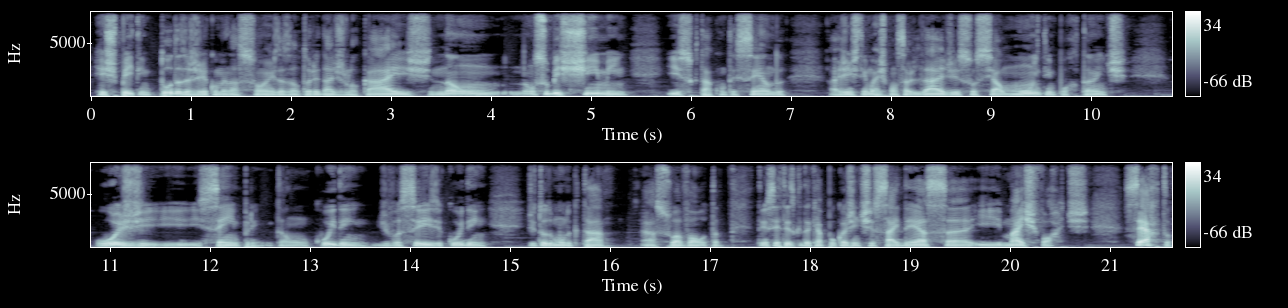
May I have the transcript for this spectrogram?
Respeitem todas as recomendações das autoridades locais, não, não subestimem isso que está acontecendo. A gente tem uma responsabilidade social muito importante hoje e, e sempre. Então, cuidem de vocês e cuidem de todo mundo que está à sua volta. Tenho certeza que daqui a pouco a gente sai dessa e mais forte. Certo?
